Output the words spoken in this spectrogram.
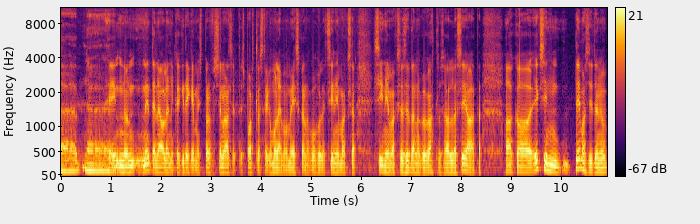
äh,. äh ei no nende näol on ikkagi tegemist professionaalsete sportlastega mõlema meeskonna puhul, et siin ei maksa, siin ei maksa seda nagu kahtluse alla seada. aga eks siin teemasid on ju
